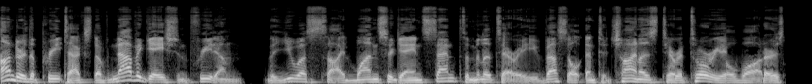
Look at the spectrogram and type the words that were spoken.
Under the pretext of navigation freedom, the U.S. side once again sent a military vessel into China's territorial waters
